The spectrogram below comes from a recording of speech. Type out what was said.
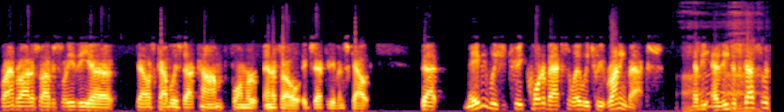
Brian Broaddus, obviously the uh, DallasCowboys.com former NFL executive and scout, that maybe we should treat quarterbacks the way we treat running backs. Have he, has he discussed with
